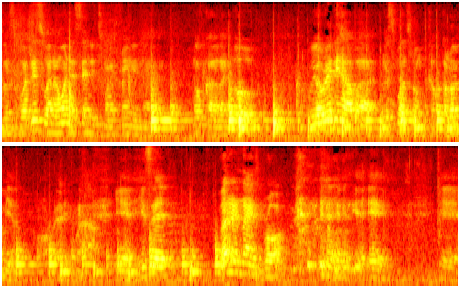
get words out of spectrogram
Because for this one, I want to send it to my friend in uh, North Carolina. Oh, we already have a response from Colombia. Already? Wow. Yeah, he said, Very nice, bro. yeah, yeah.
